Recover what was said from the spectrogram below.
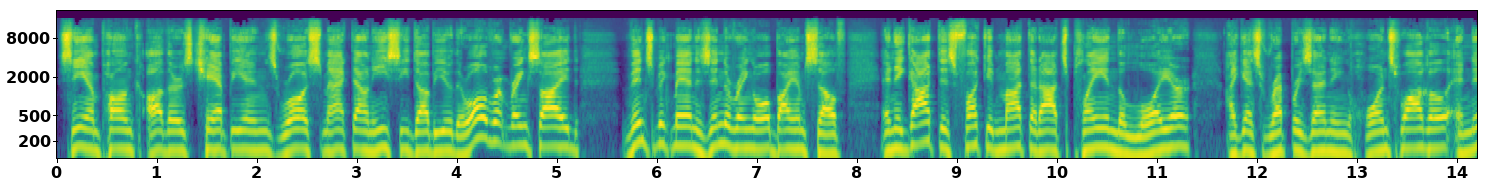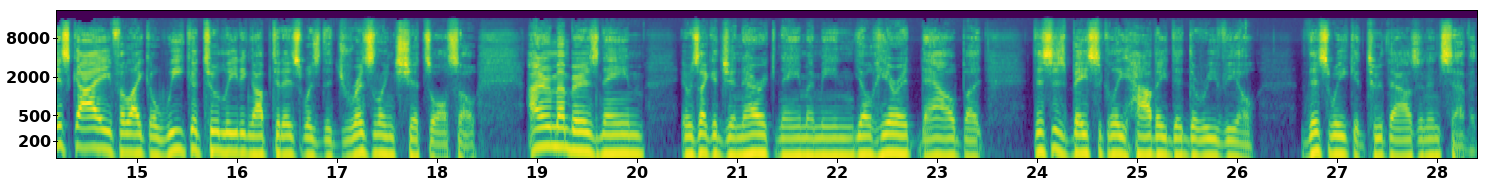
CM Punk, others, champions, Raw, SmackDown, ECW, they're all ringside. Vince McMahon is in the ring all by himself, and he got this fucking Matarazz playing the lawyer, I guess representing Hornswoggle. And this guy, for like a week or two leading up to this, was the drizzling shits also. I remember his name. It was like a generic name. I mean, you'll hear it now, but this is basically how they did the reveal this week in 2007.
